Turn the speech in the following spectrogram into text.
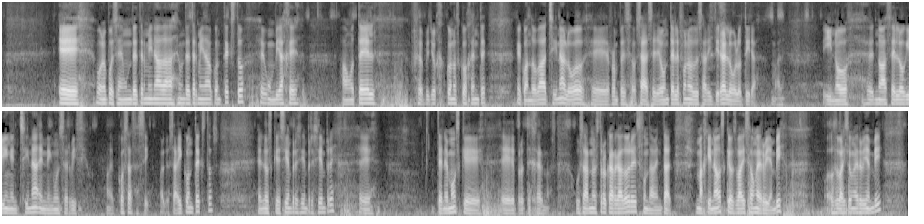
Eh, bueno, pues en un, determinada, en un determinado contexto, en un viaje a un hotel, yo conozco gente que cuando va a China luego eh, rompes, o sea, se lleva un teléfono de usar y tirar y luego lo tira, ¿vale? Y no, eh, no hace login en China en ningún servicio, cosas así, ¿vale? O sea, hay contextos en los que siempre, siempre, siempre eh, tenemos que eh, protegernos. Usar nuestro cargador es fundamental. Imaginaos que os vais a un Airbnb. Os vais a un Airbnb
